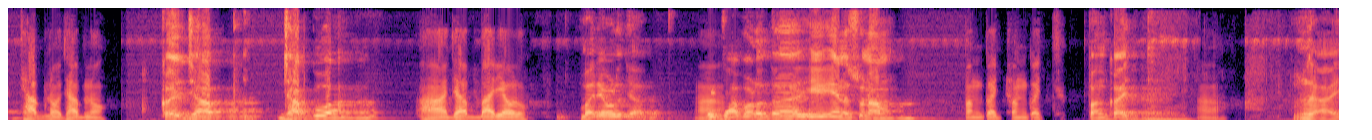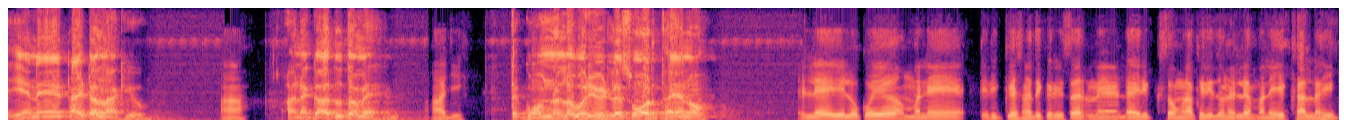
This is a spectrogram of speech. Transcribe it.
ઝાપનો ઝાપનો. કઈ ઝાપ? ઝાપ કુવા? હા ઝાપ બારિયાવાળો. બારિયાવાળો ઝાપ. એ વાળો તો એ એનું શું નામ? પંકજ પંકજ. પંકજ. હા. એને ટાઇટલ નાખ્યું. હા. અને ગાધું તમે? હાજી. તે ગોમનો લવરિયો એટલે શું અર્થ થાય એનો? એટલે એ લોકોએ મને રિક્વેસ્ટ નથી કરી સર ને ડાયરેક્ટ સોંગ નાખી દીધું ને એટલે મને એ ખ્યાલ નહીં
